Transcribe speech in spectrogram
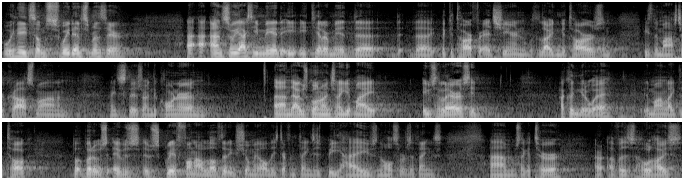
We need some sweet instruments here. Uh, and so he actually made, he, he tailor made the, the, the, guitar for Ed Sheeran with Lowden Guitars, and he's the master craftsman, and, and he just lives around the corner. And, and I was going around trying to get my, he was hilarious. He'd, I couldn't get away. The man liked to talk. But, but it, was, it, was, it was great fun. I loved it. He was showing me all these different things, his beehives and all sorts of things. Um, it was like a tour of his whole house,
